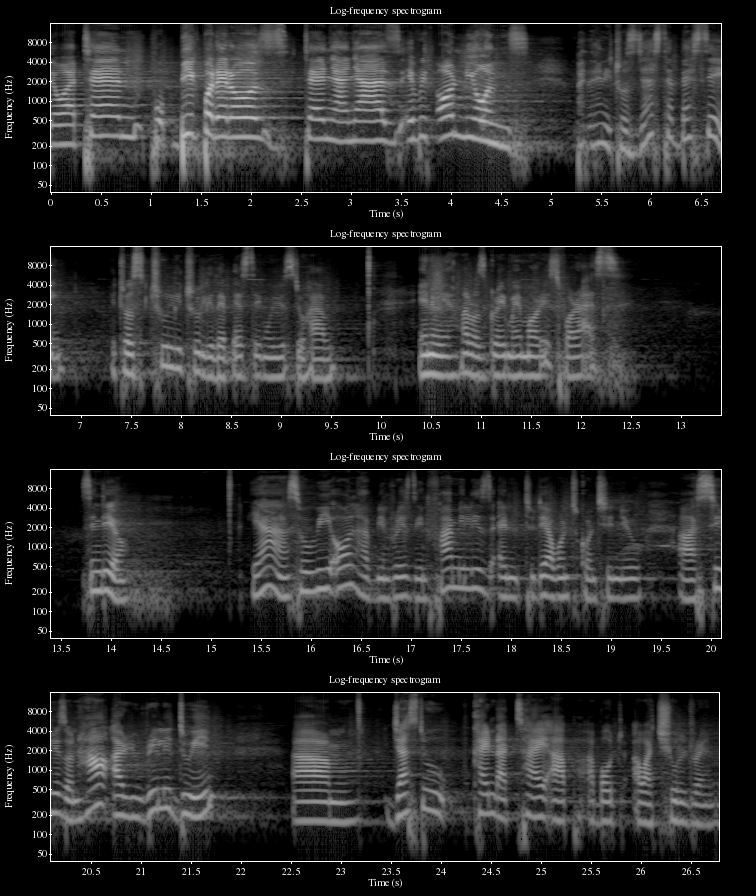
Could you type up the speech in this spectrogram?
There were 10 po- big potatoes, 10 nyanyas, every, onions. But then it was just the best thing. It was truly, truly the best thing we used to have. Anyway, that was great memories for us. Sindio? Yeah, so we all have been raised in families, and today I want to continue our series on how are you really doing, um, just to kind of tie up about our children.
